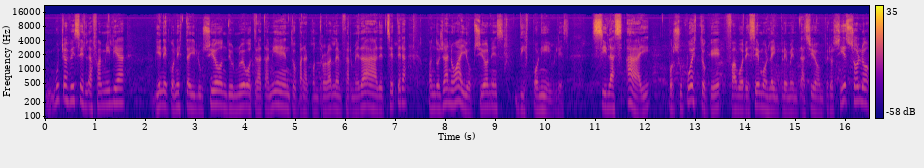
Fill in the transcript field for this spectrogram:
muchas veces la familia viene con esta ilusión de un nuevo tratamiento para controlar la enfermedad, etcétera, cuando ya no hay opciones disponibles. Si las hay, por supuesto que favorecemos la implementación, pero si es solo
